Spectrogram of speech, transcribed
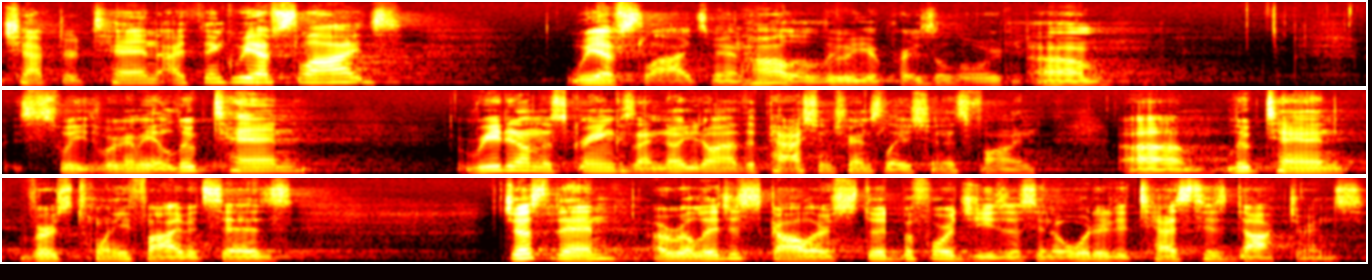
chapter 10. I think we have slides. We have slides, man. Hallelujah. Praise the Lord. Um, sweet. We're going to be in Luke 10. Read it on the screen because I know you don't have the Passion Translation. It's fine. Um, Luke 10, verse 25, it says, just then, a religious scholar stood before Jesus in order to test his doctrines.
